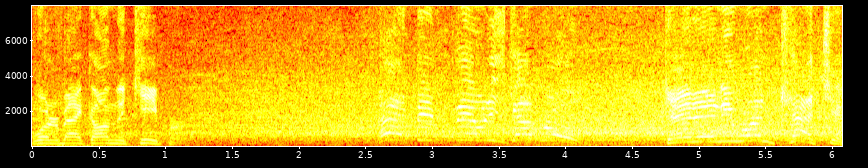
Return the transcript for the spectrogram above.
Quarterback on the keeper. At midfield, he's got room. Can anyone catch him?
